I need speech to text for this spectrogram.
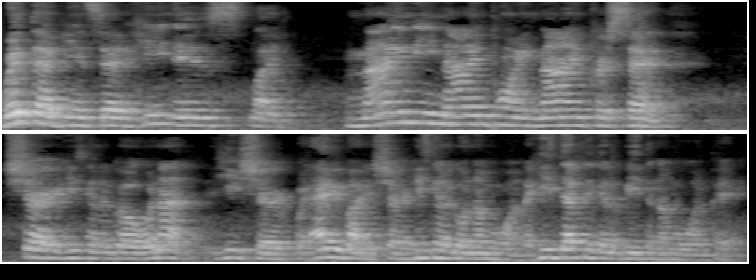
with that being said, he is like 99.9% sure he's gonna go. Well, not he's sure, but everybody's sure he's gonna go number one. Like he's definitely gonna be the number one pick.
